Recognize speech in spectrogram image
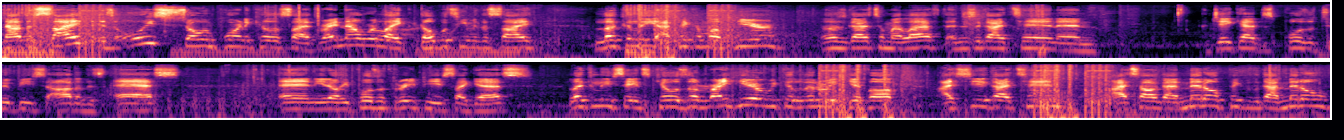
Now the scythe is always so important to kill the scythe. Right now we're like double teaming the scythe. Luckily, I pick him up here. Those guys to my left, and there's a guy 10, and JKap just pulls a two-piece out of his ass. And, you know, he pulls a three-piece, I guess. Luckily, Saints kills him. Right here, we can literally give up. I see a guy 10. I saw a guy middle. Picked up the guy middle.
